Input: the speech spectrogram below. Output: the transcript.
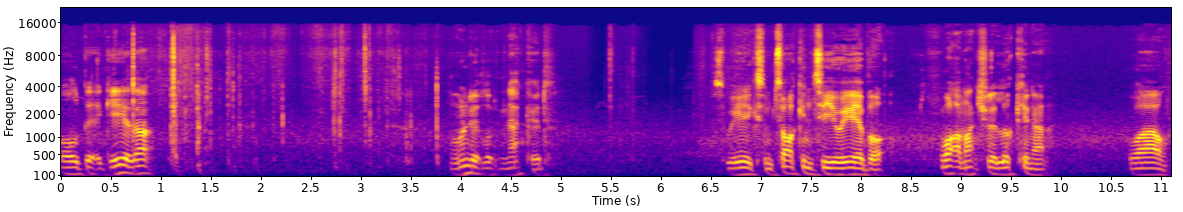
Old bit of gear, that. I wonder it looked knackered. It's weird because I'm talking to you here, but what I'm actually looking at, wow.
